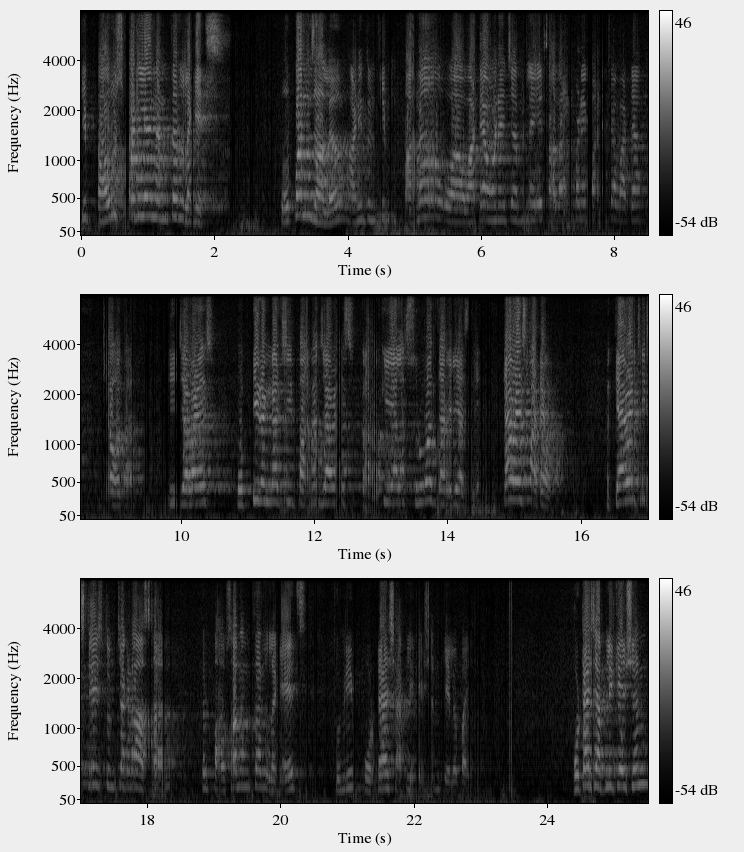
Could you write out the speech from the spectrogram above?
की पाऊस पडल्यानंतर लगेच ओपन झालं आणि तुमची पानं वा- वाट्या होण्याच्या म्हणजे हे साधारणपणे पाण्याच्या वाट्या ज्या होतात ती ज्यावेळेस पोपटी रंगाची पानं ज्यावेळेस काळोखी यायला सुरुवात झालेली असते त्यावेळेस वाट्या होतात. त्यावेळेची स्टेज तुमच्याकडे असाल तर पावसानंतर लगेच तुम्ही पोटॅश ऍप्लिकेशन केलं पाहिजे. पोटॅश ऍप्लिकेशन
